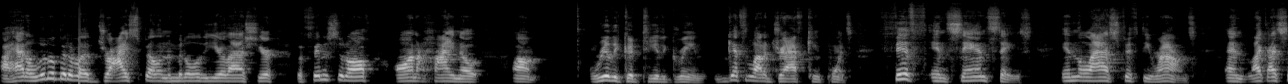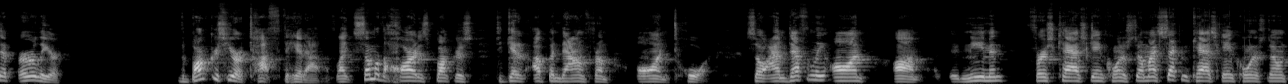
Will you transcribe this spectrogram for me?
I had a little bit of a dry spell in the middle of the year last year, but finished it off on a high note. Um, really good tee to green. Gets a lot of DraftKings points. Fifth in sand saves in the last 50 rounds. And like I said earlier, the bunkers here are tough to hit out of. Like some of the hardest bunkers to get it up and down from on tour. So I'm definitely on um, Niemann, first cash game cornerstone. My second cash game cornerstone,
